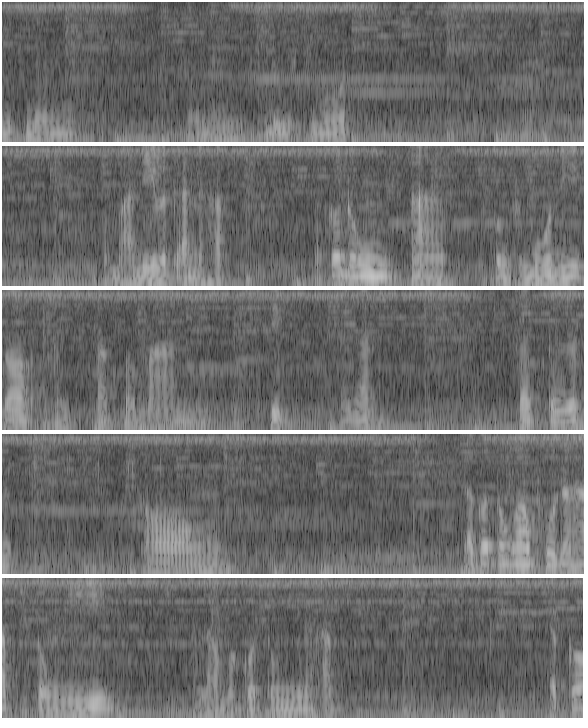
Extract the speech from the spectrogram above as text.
นิดนึงให้มันดูสมูท ประมาณนี้แล้วกันนะครับ แล้วก็ตรงอ่าตรงสมูทนี้ก็ให้สักประมาณ 10แล้วกันแฟกเตอร์สัก2แล้วก็ตรงเอาพุทนะครับ ตรงนี้เรามากดตรงนี้นะครับ แล้วก็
